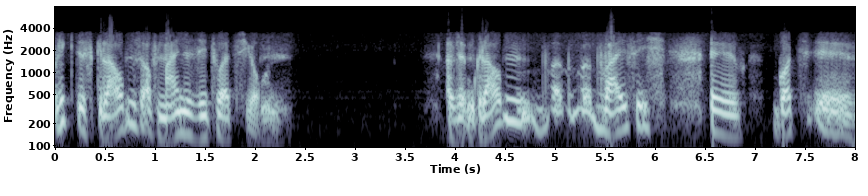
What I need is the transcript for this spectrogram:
Blick des Glaubens auf meine Situation. Also im Glauben weiß ich, äh, Gott äh,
